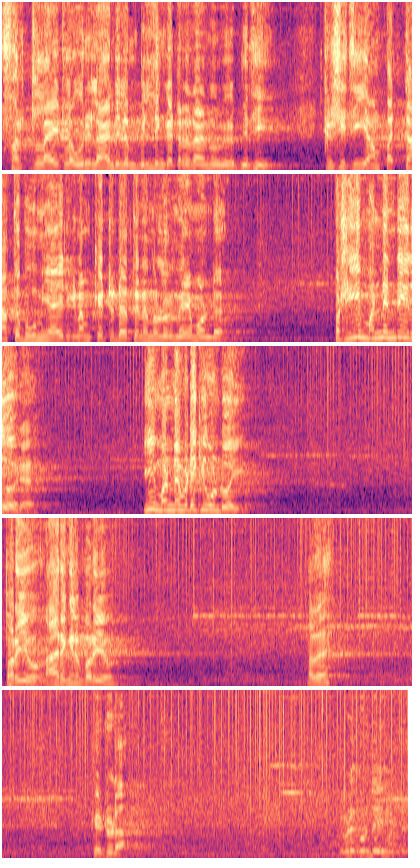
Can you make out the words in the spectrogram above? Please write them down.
ഫർട്ടിലായിട്ടുള്ള ഒരു ലാൻഡിലും ബിൽഡിംഗ് കെട്ടരുതായിരുന്നു വിധി. കൃഷി ചെയ്യാൻ പറ്റാത്ത ഭൂമിയായിരിക്കണം കെട്ടിടത്തിന് എന്നുള്ളൊരു നിയമമുണ്ട്. പക്ഷേ ഈ മണ്ണ് എന്ത് ചെയ്തു അവർ ഈ മണ്ണ് എവിടേക്ക് കൊണ്ടുപോയി? പറയൂ ആരെങ്കിലും പറയൂ. അതെ കേട്ടൂടാ. ഇവിടെ കൊണ്ടുപോയി മണ്ണ്?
